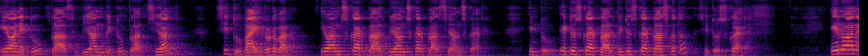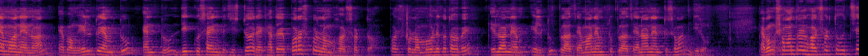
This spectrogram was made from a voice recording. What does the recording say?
A one A two plus B one B two plus C one C two by root over A one square plus B one square plus C one square into A two square plus B two square plus কত? C two square L one M one N one এবং L two M two N two দিক কোসাইন বিশিষ্ট রেখাদ্বয় পরস্পর লম্ব হওয়ার শর্ত। পরস্পর লম্ব হলে কত হবে? L one M L two plus M one M two plus N one N two সমান জিরো এবং সমান্তরাল হওয়ার শর্ত হচ্ছে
